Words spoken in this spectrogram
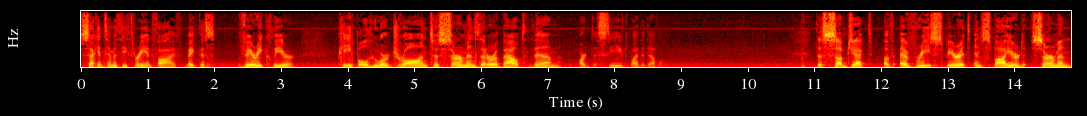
2 Timothy 3 and 5 make this very clear. People who are drawn to sermons that are about them are deceived by the devil. The subject of every spirit inspired sermon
